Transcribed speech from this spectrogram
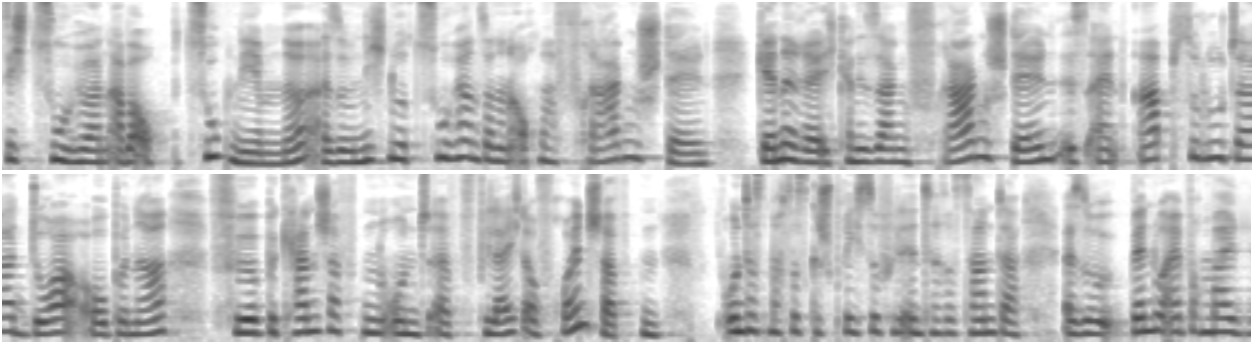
sich zuhören, aber auch Bezug Bezug nehmen. Ne? Also nicht nur zuhören, sondern auch mal Fragen stellen. Generell, ich kann dir sagen, Fragen stellen ist ein absoluter Door-Opener für Bekanntschaften und äh, vielleicht auch Freundschaften. Und das macht das Gespräch so viel interessanter. Also, wenn du einfach mal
